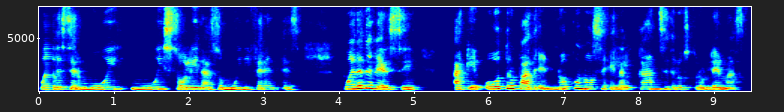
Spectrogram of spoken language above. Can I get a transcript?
puede ser muy, muy sólidas o muy diferentes. Puede deberse a que otro padre no conoce el alcance de los problemas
